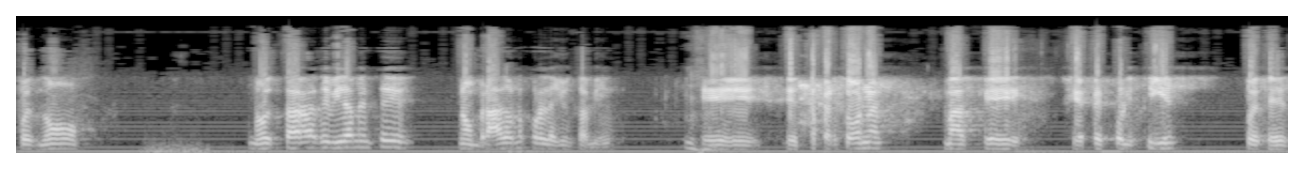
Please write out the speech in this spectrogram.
pues no, no está debidamente nombrado ¿no? por el ayuntamiento. Eh, esta persona, más que jefe de policía, pues es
